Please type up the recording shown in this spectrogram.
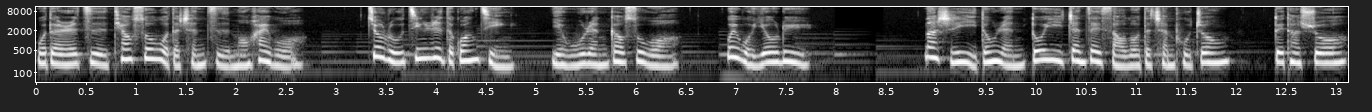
我的儿子挑唆我的臣子谋害我，就如今日的光景。”也无人告诉我，为我忧虑。那时以东人多益站在扫罗的臣仆中，对他说：“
